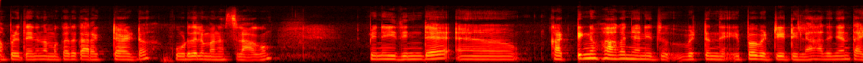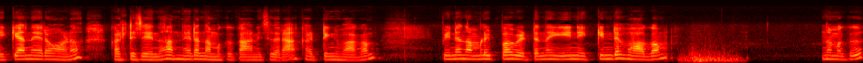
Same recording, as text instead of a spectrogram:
അപ്പോഴത്തേനും നമുക്കത് കറക്റ്റായിട്ട് കൂടുതൽ മനസ്സിലാകും. പിന്നെ ഇതിന്റെ കട്ടിങ് ഭാഗം ഞാൻ ഇത് വെട്ടുന്ന ഇപ്പോൾ വെട്ടിയിട്ടില്ല. അത് ഞാൻ തയ്ക്കാൻ നേരമാണ് കട്ട് ചെയ്യുന്നത്. അന്നേരം നമുക്ക് കാണിച്ചു തരാം കട്ടിങ് ഭാഗം. പിന്നെ നമ്മളിപ്പോൾ വെട്ടുന്ന ഈ നെക്കിന്റെ ഭാഗം നമുക്ക്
